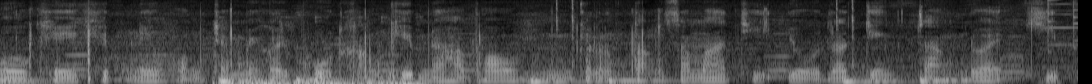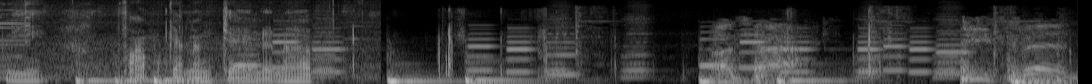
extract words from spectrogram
โอเคคลิปนี้ผมจะไม่ค่อยพูดคำคลิปนะครับ เพราะผมกำลังตั้งสมาธิอยู่และจริงจังด้วยคลิปนี้ฝากกำลังใจด้วยนะครับ Attack! Defend!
